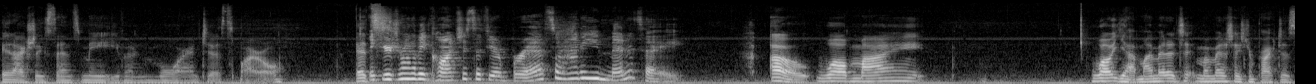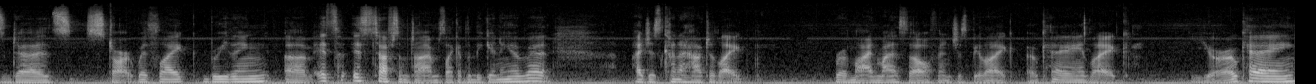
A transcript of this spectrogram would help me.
it actually sends me even more into a spiral. It's If you're trying to be conscious of your breath, so how do you meditate? Oh, well my well, yeah, my medita- my meditation practice does start with like breathing. Um, it's it's tough sometimes. Like at the beginning of it, I just kind of have to like remind myself and just be like, okay, like you're okay.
